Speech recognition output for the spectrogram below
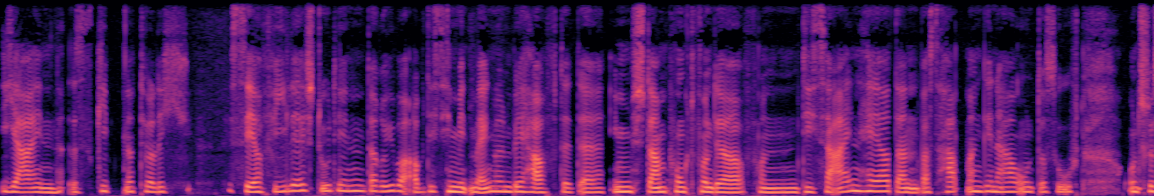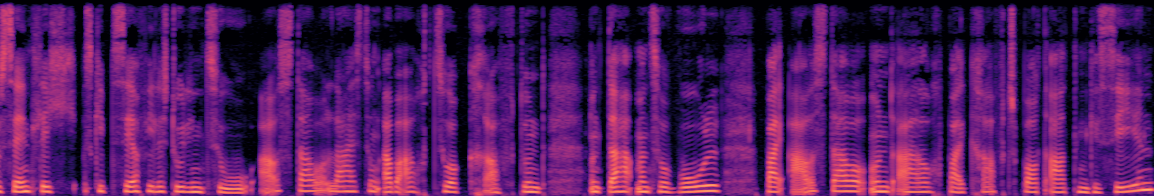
Ja, es gibt natürlich sehr viele Studien darüber, aber die sind mit Mängeln behaftet. Äh, Im Standpunkt von der von Design her, dann was hat man genau untersucht und schlussendlich es gibt sehr viele Studien zu Ausdauerleistung, aber auch zur Kraft und und da hat man sowohl bei Ausdauer und auch bei Kraftsportarten gesehen,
